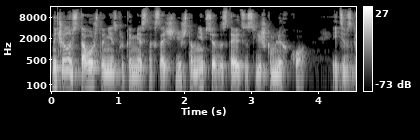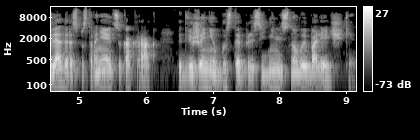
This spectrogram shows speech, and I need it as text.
Началось с того, что несколько местных сочли, что мне все достается слишком легко. Эти взгляды распространяются как рак, к движению быстро присоединились новые болельщики.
